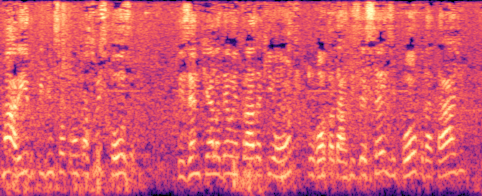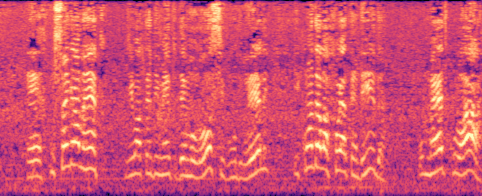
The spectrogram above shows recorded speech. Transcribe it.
marido pedindo socorro para sua esposa, dizendo que ela deu entrada aqui ontem, por volta das 16 e pouco da tarde, é, com sangramento. E o atendimento demorou, segundo ele, e quando ela foi atendida, o médico lá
